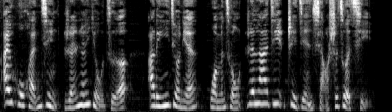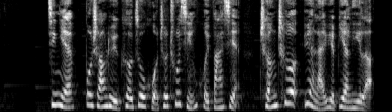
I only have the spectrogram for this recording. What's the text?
爱护环境，人人有责。二零一九年，我们从扔垃圾这件小事做起。今年不少旅客坐火车出行会发现，乘车越来越便利了。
